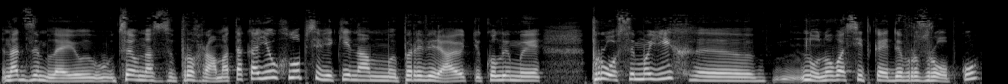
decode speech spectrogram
над землею. Це у нас програма така є у хлопців, які нам перевіряють, коли ми просимо їх. е, Ну, нова сітка йде в розробку.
